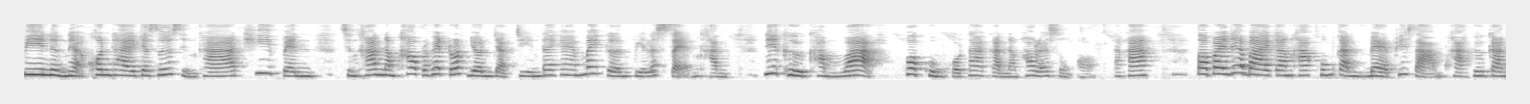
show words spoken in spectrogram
ปีหนึ่งเนี่ยคนไทยจะซื้อสินค้าที่เป็นสินค้านำเข้าประเภทรถยนต์จากจีนได้แค่ไม่เกินปีละแสนคัน นี่คือคำว่า ควบคุมโคต้าการนำเข้าและส่งออกนะคะ ต่อไปนโยบายการค้าคุ้มกันแบบที่ 3 ค่ะ คือการ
